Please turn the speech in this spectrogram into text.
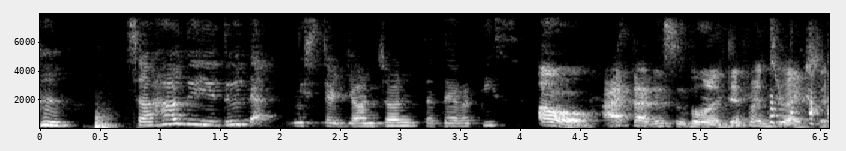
so how do you do that, Mr. Johnson, the therapist? Oh, I thought this was going a different direction.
